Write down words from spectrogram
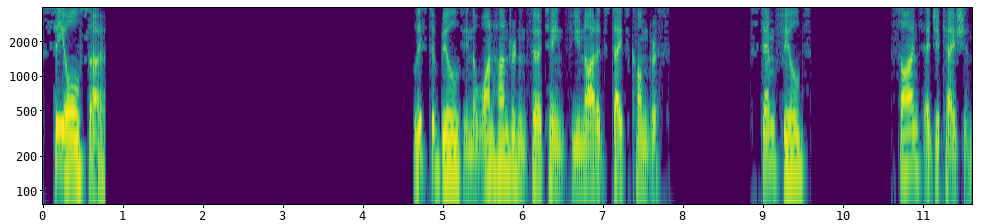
See also. List of bills in the 113th United States Congress. STEM fields Science education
